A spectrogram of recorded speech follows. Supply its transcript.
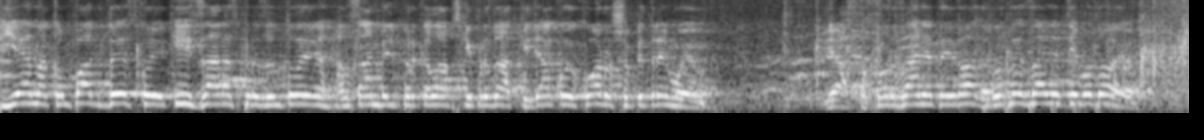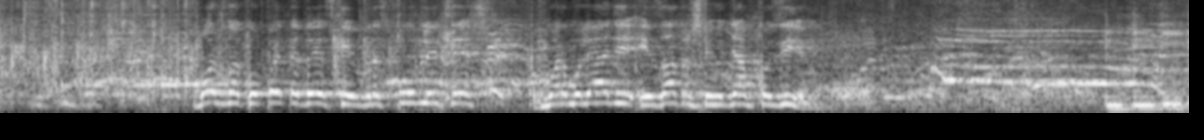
є на компакт-диску, який зараз презентує ансамбль Перкалапські придатки. Дякую хору, що підтримуємо. Ясно, хор зайнятий, ро- роти зайняті водою. Можна купити диски в республіці, в мармуляді і завтрашнього дня в козі. Thank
